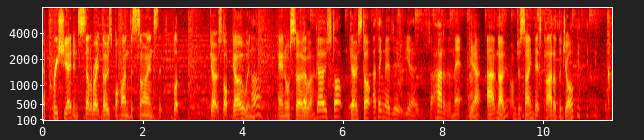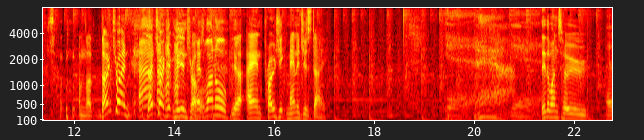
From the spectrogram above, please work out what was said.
appreciate and celebrate those behind the signs that flip, go, stop, go, and Oh. and also Look, uh, go stop. go, Yeah. stop. I think they do. You know, harder than that. yeah. Uh, no, I'm just saying that's part of the job. I'm not. Don't try and don't try and get me in trouble. That's one all. Yeah, and Project Managers Day. Yeah. Yeah. Yeah. They're the ones who They,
